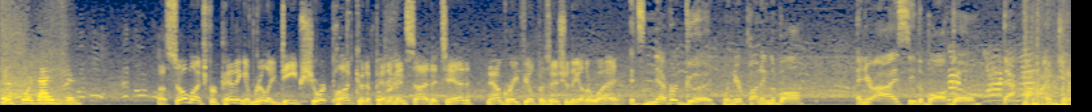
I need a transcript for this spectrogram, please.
Can't afford that either. Uh, so much for pinning him really deep. Short punt could have pinned him inside the 10. Now great field position the other way. It's never good when you're punting the ball and your eyes see the ball go back behind you.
